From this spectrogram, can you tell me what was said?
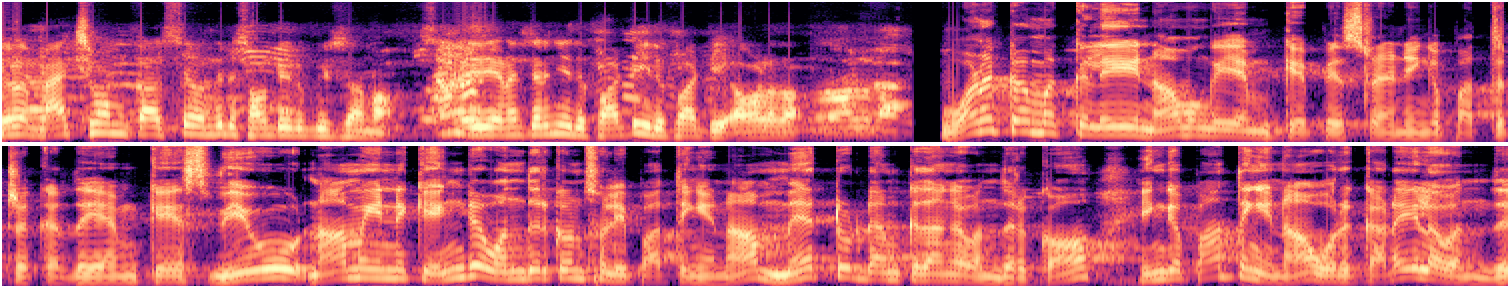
இல்லை மேக்ஸிமம் காஸ்ட்டே வந்துட்டு செவன்ட்டி ருபீஸ் தானா? இது எனக்கு தெரிஞ்சு இது ஃபார்ட்டி இது ஃபார்ட்டி அவ்வளோதான் வணக்கம் மக்களே நான் உங்கள் எம்கே பேசுகிறேன் நீங்கள் பார்த்துட்டு இருக்கிறது எம்கேஸ் வியூ நாம் இன்னைக்கு எங்கே வந்திருக்கோம்னு சொல்லி பார்த்தீங்கன்னா மேட்டூர் டேம்க்கு தாங்க வந்திருக்கோம். இங்கே பார்த்தீங்கன்னா ஒரு கடையில் வந்து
